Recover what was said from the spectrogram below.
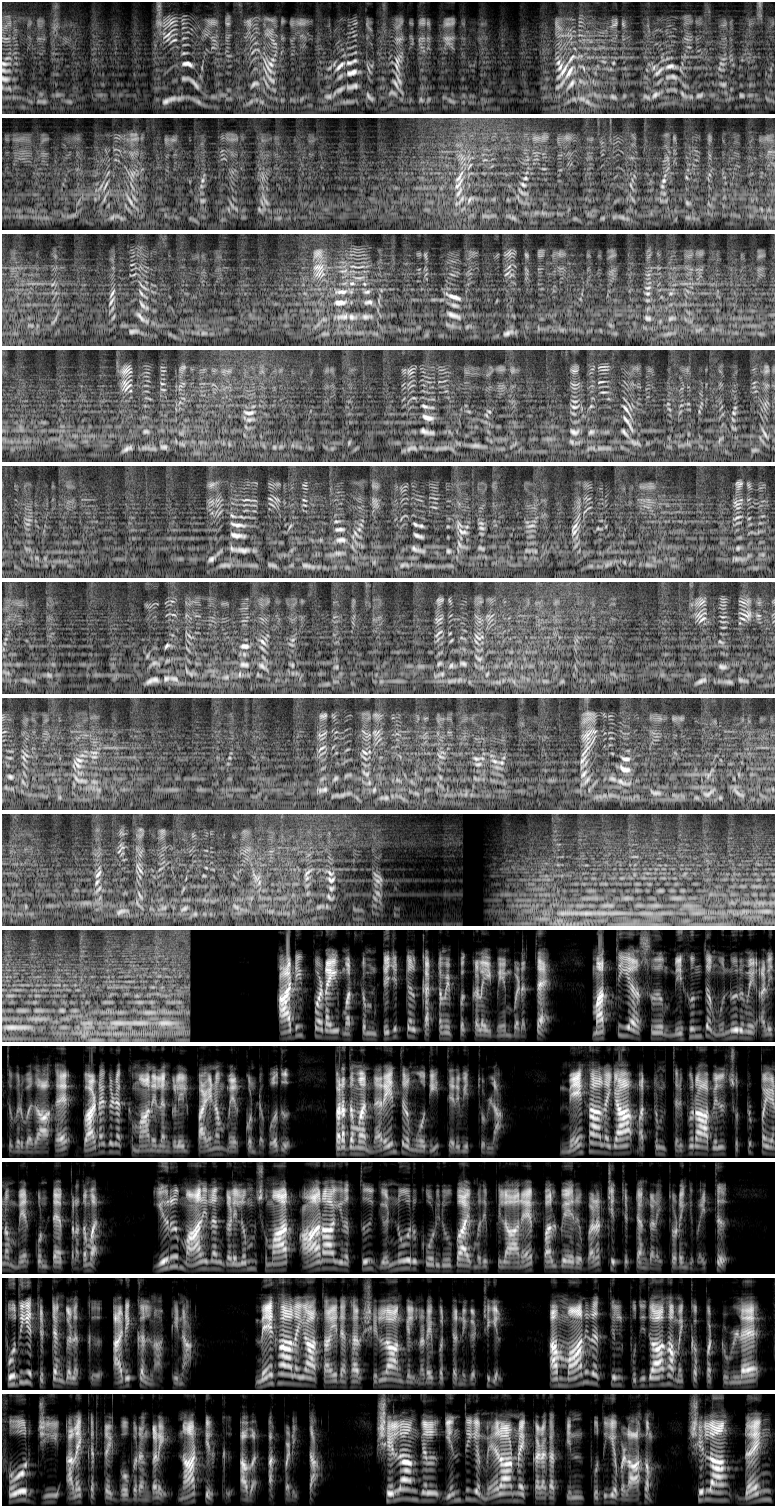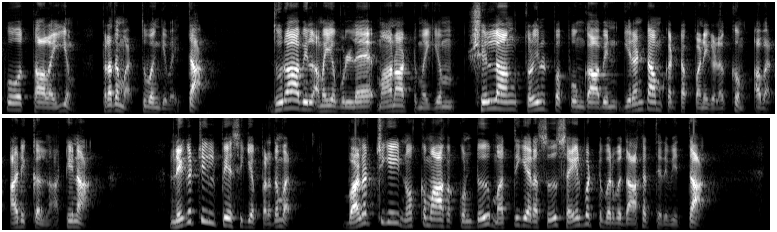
வியாபாரம் நிகழ்ச்சியில். சீனா உள்ளிட்ட சில நாடுகளில் கொரோனா தொற்று அதிகரிப்பு எதிரொலி. நாடு முழுவதும் கொரோனா வைரஸ் மரபணு சோதனையை மேற்கொள்ள மாநில அரசுகளுக்கு மத்திய அரசு அறிவுறுத்தல். வடகிழக்கு மாநிலங்களில் டிஜிட்டல் மற்றும் அடிப்படை கட்டமைப்புகளை மேம்படுத்த மத்திய அரசு முன்னுரிமை. மேகாலயா மற்றும் திரிபுராவில் புதிய திட்டங்களை தொடங்கி வைத்து பிரதமர் நரேந்திர மோடி பேச்சு. ஜி டுவெண்டி பிரதிநிதிகளுக்கான விருந்து உபசரிப்பில் சிறுதானிய உணவு வகைகள் சர்வதேச அளவில் பிரபலப்படுத்த மத்திய அரசு நடவடிக்கை. இரண்டாயிரத்தி இருபத்தி மூன்றாம் ஆண்டை சிறுதானியங்கள் ஆண்டாக கொண்டாட அனைவரும் உறுதியேற்போம் பிரதமர் வலியுறுத்தல். கூகுள் தலைமை நிர்வாக அதிகாரி சுந்தர் பிச்சை பிரதமர் நரேந்திர மோடியுடன் சந்திப்பு. ஜி டுவெண்டி இந்தியா தலைமைக்கு பாராட்டு. மற்றும் பிரதமர் நரேந்திர மோடி தலைமையிலான ஆட்சியில் பயங்கரவாத செயல்களுக்கு ஒருபோதும் இடமில்லை. மத்திய தகவல் ஒலிபரப்புத்துறை அமைச்சர் அனுராக் சிங் தாக்கூர். அடிப்படை மற்றும் டிஜிட்டல் கட்டமைப்புகளை மேம்படுத்த மத்திய அரசு மிகுந்த முன்னுரிமை அளித்து வருவதாக வடகிழக்கு மாநிலங்களில் பயணம் மேற்கொண்டபோது பிரதமர் நரேந்திர மோடி தெரிவித்துள்ளார். மேகாலயா மற்றும் திரிபுராவில் சுற்றுப்பயணம் மேற்கொண்ட பிரதமர் இரு மாநிலங்களிலும் சுமார் ஆறாயிரத்து எண்ணூறு கோடி ரூபாய் மதிப்பிலான பல்வேறு வளர்ச்சித் திட்டங்களை தொடங்கி வைத்து புதிய திட்டங்களுக்கு அடிக்கல் நாட்டினார். மேகாலயா தலைநகர் ஷில்லாங்கில் நடைபெற்ற நிகழ்ச்சியில் அம்மாநிலத்தில் புதிதாக அமைக்கப்பட்டுள்ள ஃபோர் ஜி அலைக்கற்றை கோபுரங்களை நாட்டிற்கு அவர் அர்ப்பணித்தார். ஷில்லாங்கில் இந்திய மேலாண்மை கழகத்தின் புதிய வளாகம் ஷில்லாங் டெங்போ தாலையும் பிரதமர் துவங்கி வைத்தார். துராவில் அமையவுள்ள மாநாட்டு மையம் ஷில்லாங் தொழில்நுட்ப பூங்காவின் இரண்டாம் கட்ட பணிகளுக்கும் அவர் அடிக்கல் நாட்டினார். நிகழ்ச்சியில் பேசிய பிரதமர் வளர்ச்சியை நோக்கமாக கொண்டு மத்திய அரசு செயல்பட்டு வருவதாக தெரிவித்தார்.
